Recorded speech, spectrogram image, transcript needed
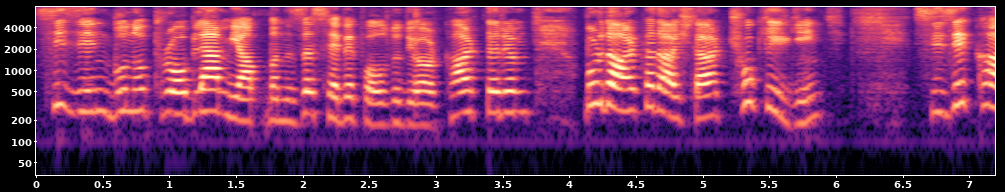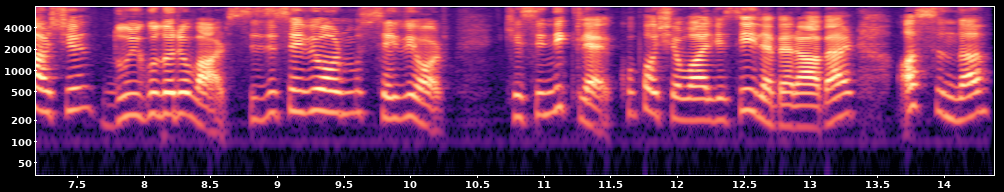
sizin bunu problem yapmanıza sebep oldu diyor kartlarım. Burada arkadaşlar çok ilginç. Size karşı duyguları var. Sizi seviyor mu? Seviyor kesinlikle kupa şövalyesi ile beraber aslında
